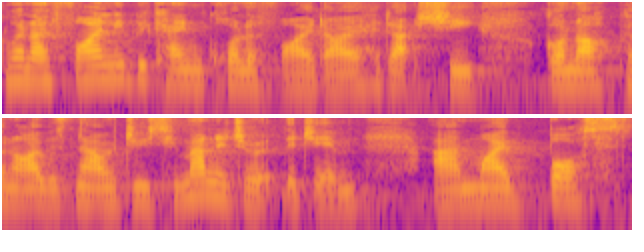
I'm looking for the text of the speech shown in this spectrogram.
when I finally became qualified, I had actually gone up and I was now a duty manager at the gym, and my boss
